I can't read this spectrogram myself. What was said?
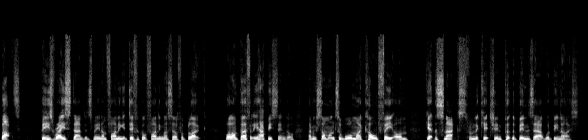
But these raised standards mean I'm finding it difficult finding myself a bloke. While I'm perfectly happy single, having someone to warm my cold feet on, get the snacks from the kitchen, put the bins out would be nice.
